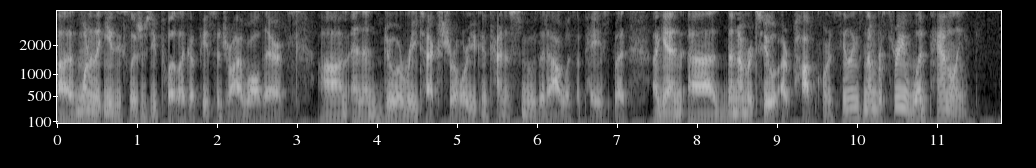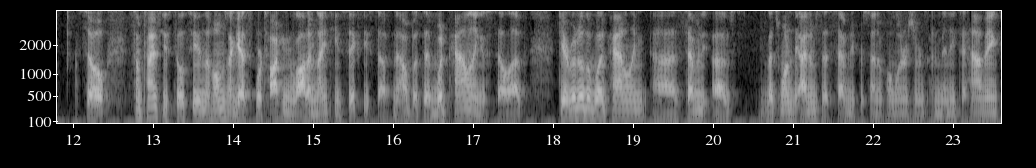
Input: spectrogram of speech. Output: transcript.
Uh, one of the easy solutions, you put like a piece of drywall there, um, and then do a retexture, or you can kind of smooth it out with a paste. But again, uh, the number two are popcorn ceilings. Number three, wood paneling. So sometimes you still see it in the homes. I guess we're talking a lot of 1960 stuff now, but the wood paneling is still up. Get rid of the wood paneling. Uh, 70, uh, that's one of the items that 70% of homeowners are admitting to having.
